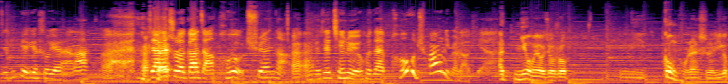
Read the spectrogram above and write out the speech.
这越越说越远了啊。哎接下来说到刚刚讲的朋友圈呢，哎哎有些情侣会在朋友圈里面聊天。哎，你有没有就是说，你共同认识的一个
